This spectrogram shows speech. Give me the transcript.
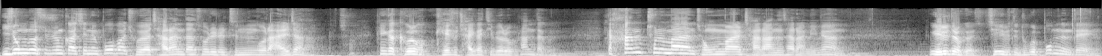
이 정도 수준까지는 뽑아줘야 잘한다는 소리를 듣는 걸 알잖아. 그렇죠. 그러니까 그걸 계속 자기가 develop을 한다고요. 음. 그러니까 한 tool만 정말 잘하는 사람이면 예를 들어 그 제일 누굴 뽑는데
